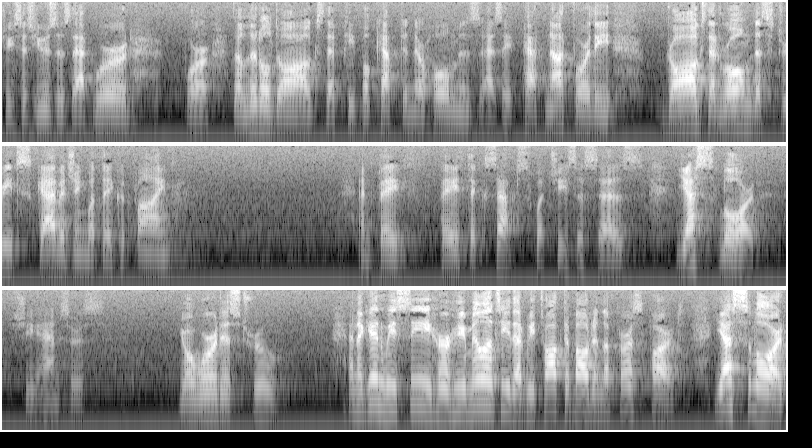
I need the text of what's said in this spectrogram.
Jesus uses that word for the little dogs that people kept in their homes as a pet, not for the dogs that roamed the streets scavenging what they could find. And faith, faith accepts what Jesus says. Yes, Lord, she answers. Your word is true. And again, we see her humility that we talked about in the first part. Yes, Lord,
